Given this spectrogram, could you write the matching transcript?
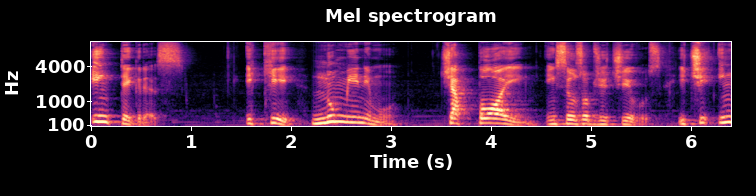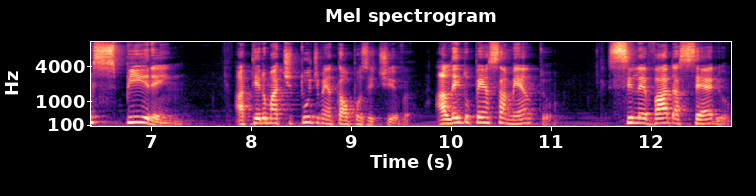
íntegras e que, no mínimo, te apoiem em seus objetivos e te inspirem a ter uma atitude mental positiva. A lei do pensamento, se levada a sério,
